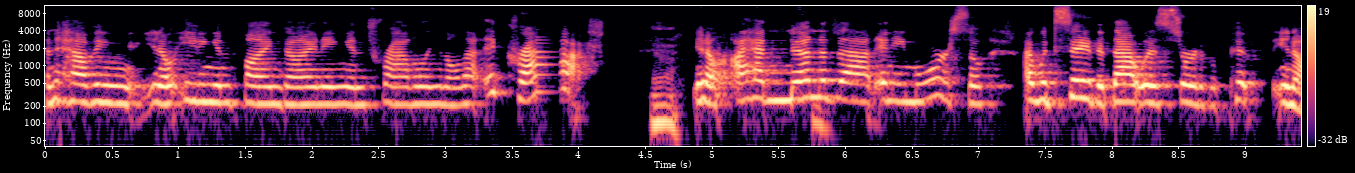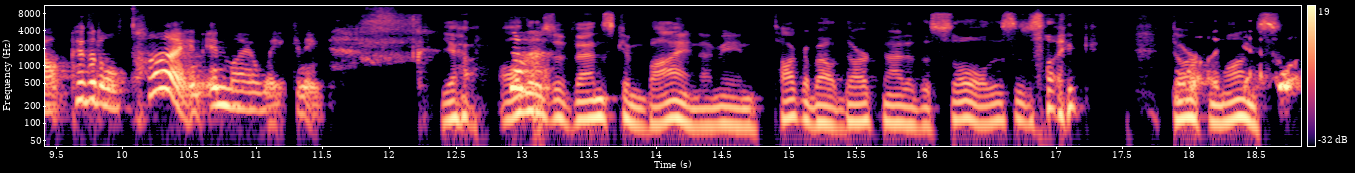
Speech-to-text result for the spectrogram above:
and having, you know, eating in fine dining and traveling and all that, it crashed. Yeah. You know, I had none of that anymore. So I would say that that was sort of a, you know, pivotal time in my awakening. Yeah. All those events combined. I mean, talk about dark night of the soul. This is like dark Well, months. Well,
